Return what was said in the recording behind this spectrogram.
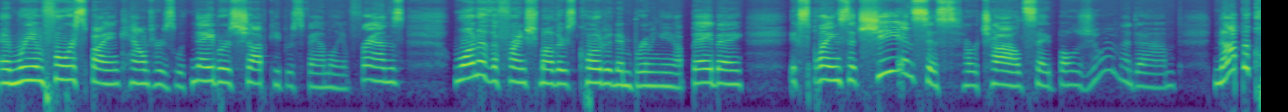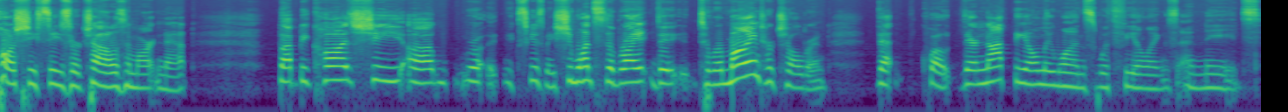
and reinforced by encounters with neighbors, shopkeepers, family, and friends. One of the French mothers quoted in Bringing Up Bebe explains that she insists her child say bonjour, madame, not because she sees her child as a martinet, but because she, uh, excuse me, she wants the right the, to remind her children that, quote, they're not the only ones with feelings and needs.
